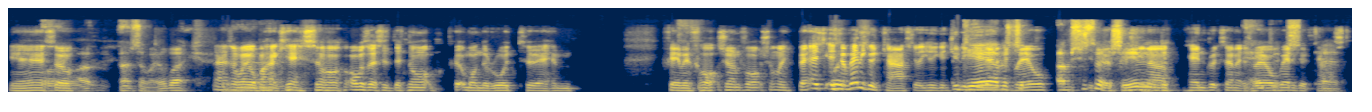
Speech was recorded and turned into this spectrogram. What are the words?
Yeah, so Oh, that- that's a while back. that's a while back. Yeah, so obviously this did not put him on the road to um, fame and fortune, unfortunately. But it's, it's a very good cast. You got Judy Yeah, Greer as well. I was just You've about to say the- Hendricks in it as well. Very good cast.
